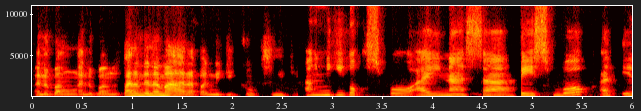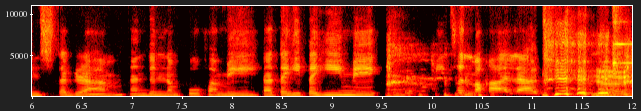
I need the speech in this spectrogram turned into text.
Ano bang, ano bang, paano nila mahanap ang Nikki Cooks, Nikki? Ang Nikki Cooks po ay nasa Facebook at Instagram. Nandun lang po kami. Tatahi-tahimik. Minsan makalat. Yan.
